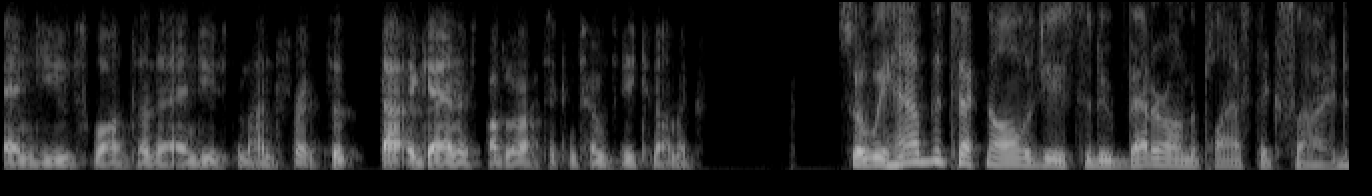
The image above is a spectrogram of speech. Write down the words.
end use want and the end use demand for it. So that again is problematic in terms of economics. So we have the technologies to do better on the plastic side.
